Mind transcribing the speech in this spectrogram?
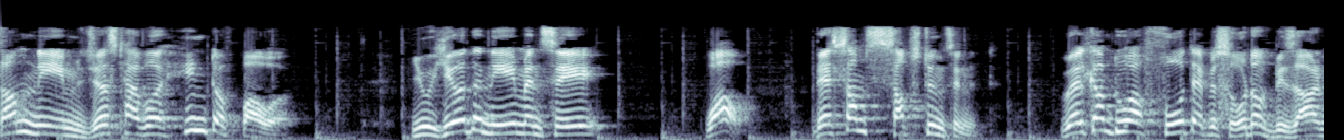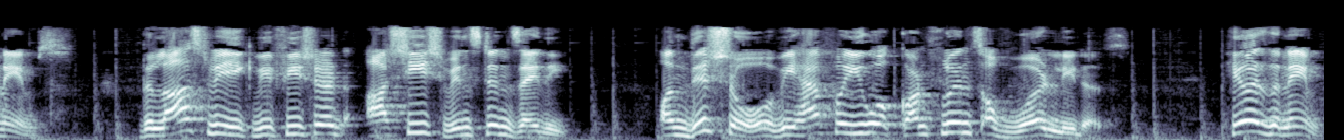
Some names just have a hint of power. You hear the name and say, wow, there's some substance in it. Welcome to our fourth episode of Bizarre Names. The last week we featured Ashish Winston Zaidi. On this show, we have for you a confluence of world leaders. Here is the name.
